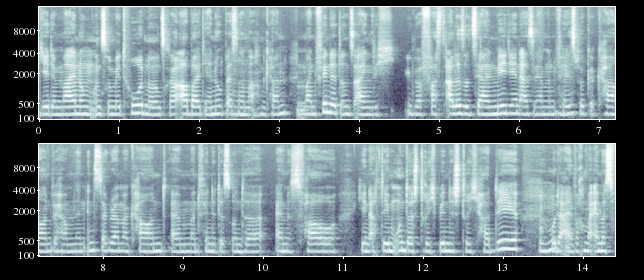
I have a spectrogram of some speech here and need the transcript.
jede Meinung unsere Methoden und unsere Arbeit ja nur besser mhm. machen kann. Man findet uns eigentlich über fast alle sozialen Medien. Also wir haben einen mhm. Facebook-Account, wir haben einen Instagram-Account. Ähm, man findet es unter MSV je nachdem Unterstrich, Bindestrich HD mhm. oder einfach mal MSV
